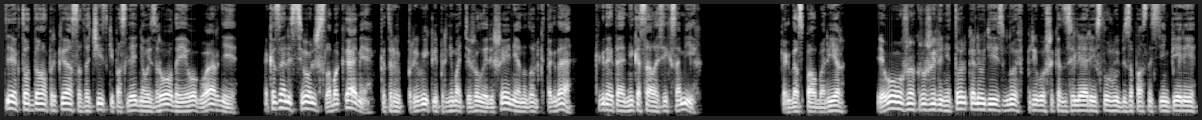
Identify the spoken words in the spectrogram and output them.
Те, кто отдавал приказ о зачистке последнего из рода и его гвардии, оказались всего лишь слабаками, которые привыкли принимать тяжелые решения, но только тогда, когда это не касалось их самих. Когда спал барьер, его уже окружили не только люди из вновь прибывшей канцелярии службы безопасности империи,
